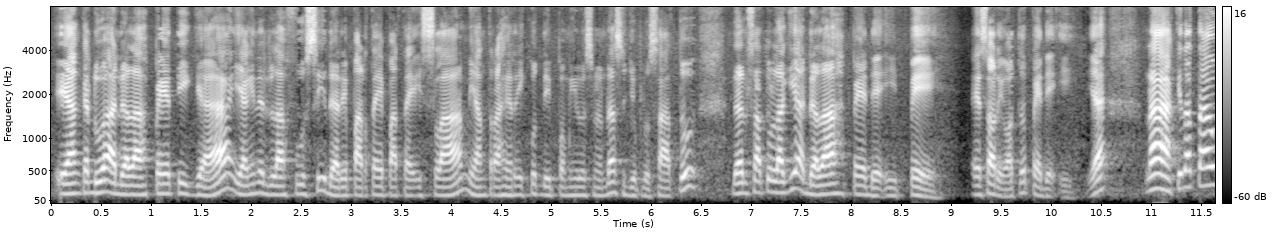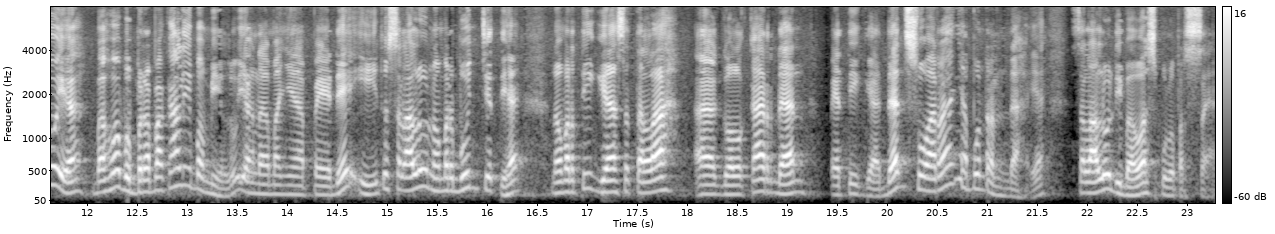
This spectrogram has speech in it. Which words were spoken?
Yang kedua adalah P3, yang ini adalah fusi dari partai-partai Islam yang terakhir ikut di pemilu 1971. Dan satu lagi adalah PDIP, eh sorry waktu PDI ya. Nah kita tahu ya bahwa beberapa kali pemilu yang namanya PDI itu selalu nomor buncit ya, nomor tiga setelah uh, Golkar dan P3 dan suaranya pun rendah ya, selalu di bawah 10 persen.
